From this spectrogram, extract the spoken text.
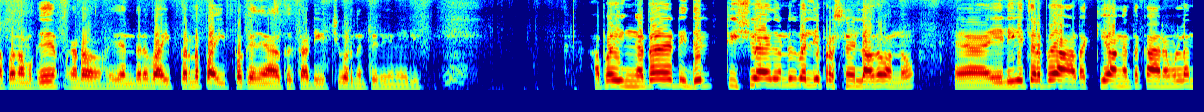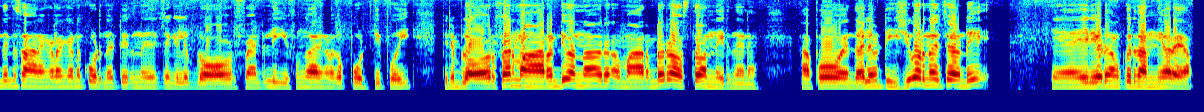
അപ്പോൾ നമുക്ക് കണ്ടോ ഇത് ഇതെന്താണ്? വൈപ്പറിന്റെ പൈപ്പൊക്കെ ഇതിനകത്ത് കടിയിച്ച് കൊടുത്തിട്ടിരിക്കുന്ന എലി അപ്പോൾ ഇങ്ങനത്തെ ഇത് ടിഷ്യൂ ആയതുകൊണ്ട് വലിയ പ്രശ്നമില്ലാതെ വന്നു. എലി ചിലപ്പോൾ അടക്കിയോ അങ്ങനത്തെ കാനമുള്ള എന്തെങ്കിലും സാധനങ്ങളൊക്കെയാണ് കൊടുത്തിട്ടിരുന്നത് വെച്ചെങ്കിൽ ബ്ലോവർ ഫാന്റെ ലീഫും കാര്യങ്ങളൊക്കെ പൊട്ടിപ്പോയി. പിന്നെ ബ്ലോവർ ഫാൻ മാറേണ്ടി വന്ന മാറേണ്ട ഒരു അവസ്ഥ വന്നിരുന്നേനെ. അപ്പോൾ എന്തായാലും ടിഷ്യൂ കുറഞ്ഞു വെച്ചുകൊണ്ട് ഏഹ് എലിയോട് നമുക്കൊരു നന്ദി പറയാം.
